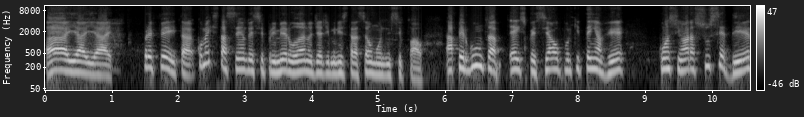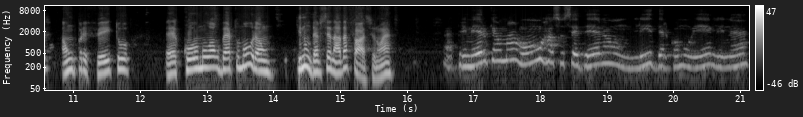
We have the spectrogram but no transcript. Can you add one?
Ai, ai, ai. Prefeita, como é que está sendo esse primeiro ano de administração municipal? A pergunta é especial porque tem a ver com a senhora suceder a um prefeito é, como Alberto Mourão, que não deve ser nada fácil, não é? é? Primeiro que é uma honra suceder a um líder como ele, né?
